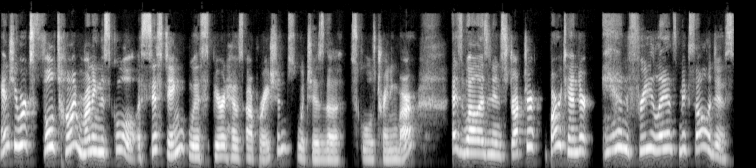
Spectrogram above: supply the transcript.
And she works full time running the school, assisting with SpiritHouse operations, which is the school's training bar, as well as an instructor, bartender, and freelance mixologist.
